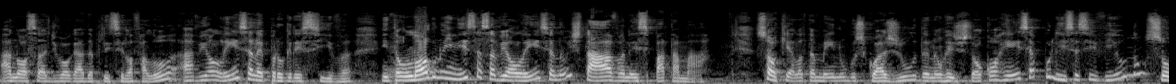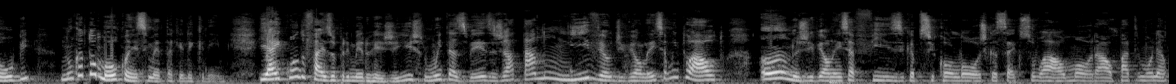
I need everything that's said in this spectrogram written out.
a nossa advogada Priscila falou, a violência é progressiva. Então, logo no início, essa violência não estava nesse patamar. Só que ela também não buscou ajuda, não registrou ocorrência, a Polícia Civil não soube, nunca tomou conhecimento daquele crime. E aí, quando faz o primeiro registro, muitas vezes já está num nível de violência muito alto anos de violência física, psicológica, sexual, moral, patrimonial,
